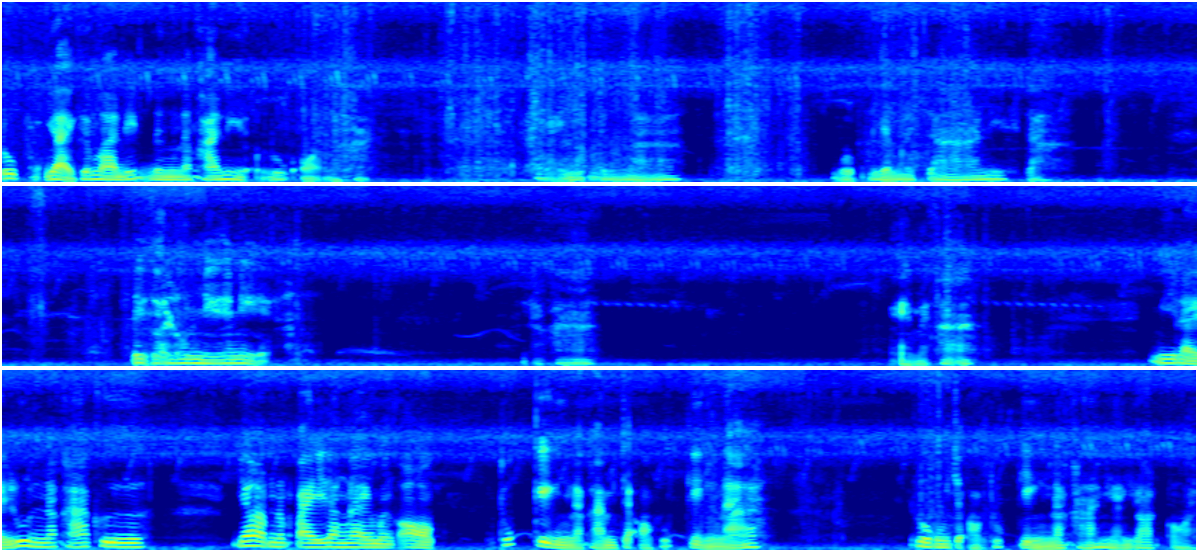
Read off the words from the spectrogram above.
ลูกใหญ่ขึ้นมานิดนึงนะคะ นี่ลูกอ่อนนะคะ ใหญ่นิดนึงนะบวบเหลี่ยมนะจ๊ะนี่จ้ะนี่ก็รุ่นนี้นี่นะคะเห็นไหมคะมีหลายรุ่นนะคะ คือยอดมันไปทางในมันออกทุกกิ่งนะคะ มันจะออกทุกกิ่งนะ ลูกมันจะออกทุกกิ่งนะคะ เนี่ยยอดอ่อน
